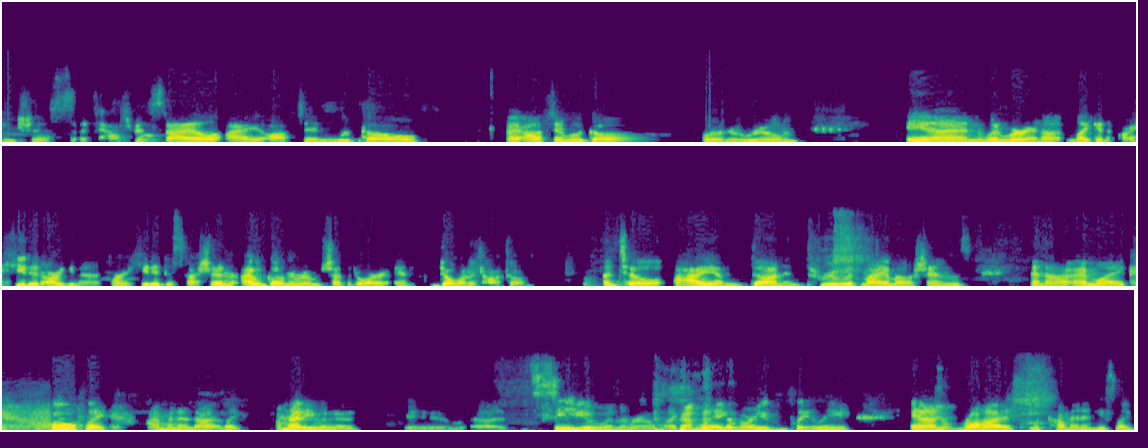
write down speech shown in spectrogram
anxious attachment style. I often would go, I often would go in a room and when we're in a like an, a heated argument or a heated discussion i would go in the room shut the door and don't want to talk to him until i am done and through with my emotions and i'm like whew, like i'm gonna not like i'm not even gonna uh, see you in the room. Like i'm gonna ignore you completely. And ross would come in and he's like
